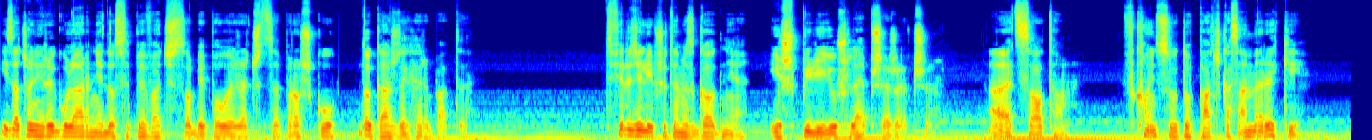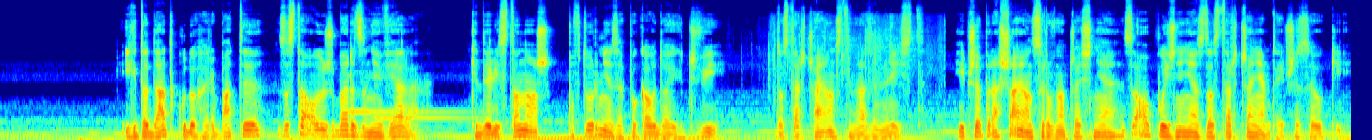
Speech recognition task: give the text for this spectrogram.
i zaczęli regularnie dosypywać sobie po łyżeczce proszku do każdej herbaty. Twierdzili przy tym zgodnie, iż pili już lepsze rzeczy. Ale co tam? W końcu to paczka z Ameryki. Ich dodatku do herbaty zostało już bardzo niewiele, kiedy listonosz powtórnie zapukał do ich drzwi, dostarczając tym razem list i przepraszając równocześnie za opóźnienia z dostarczeniem tej przesyłki.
